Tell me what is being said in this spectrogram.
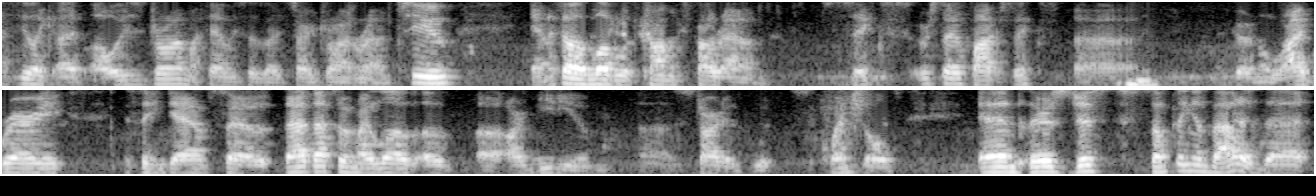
I feel like I've always drawn. My family says I started drawing around two, and I fell in love with comics probably around six or so, five or six. Uh, going to the library, and sitting down. So that that's when my love of uh, our medium uh, started with sequentials, and there's just something about it that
